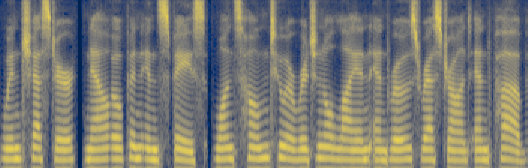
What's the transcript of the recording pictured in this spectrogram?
Winchester, now open in space, once home to original Lion and Rose restaurant and pub.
